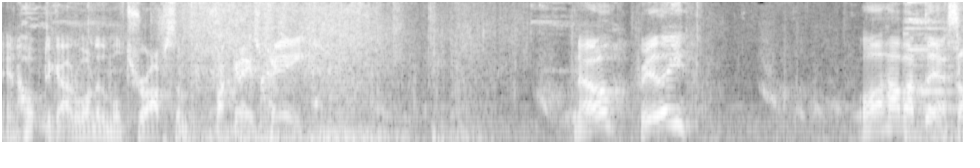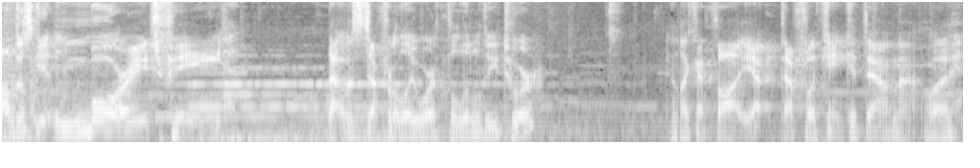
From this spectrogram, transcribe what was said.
And hope to god one of them will drop some fucking HP! No? Really? Well, how about this? I'll just get more HP. That was definitely worth the little detour. And like I thought, yep, definitely can't get down that way.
